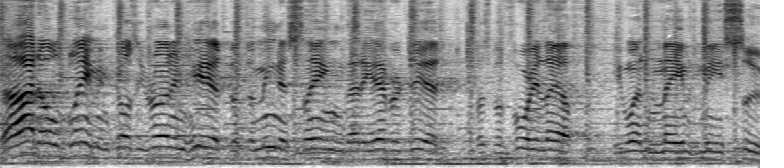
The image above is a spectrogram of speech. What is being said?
Now, I don't blame him because he run and hid, but the meanest thing that he ever did was before he left, he went and named me Sue.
